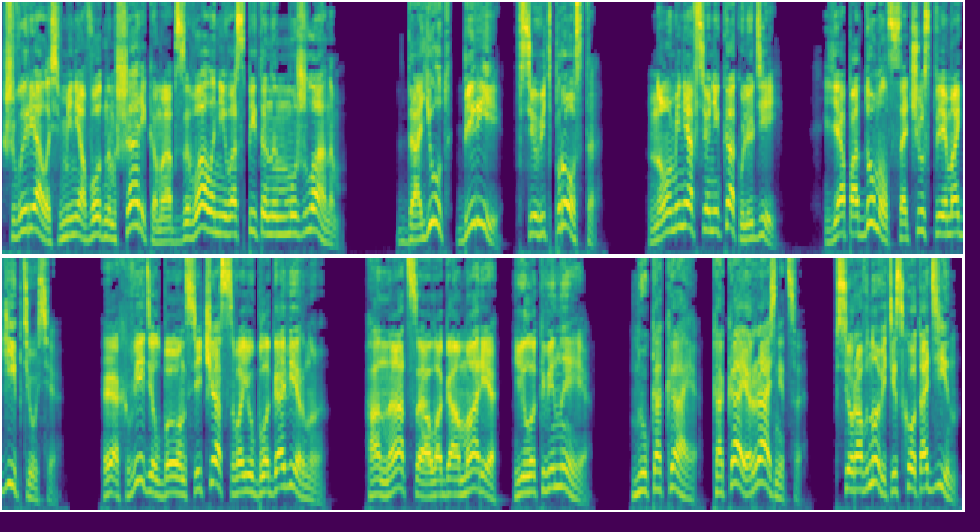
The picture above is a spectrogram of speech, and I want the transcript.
швырялась в меня водным шариком и обзывала невоспитанным мужланом. «Дают? Бери! Все ведь просто!» Но у меня все не как у людей. Я подумал с сочувствием о Гиптиусе. Эх, видел бы он сейчас свою благоверную. Анаца, Лагомария и Лаквинея. Ну какая, какая разница? Все равно ведь исход один.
